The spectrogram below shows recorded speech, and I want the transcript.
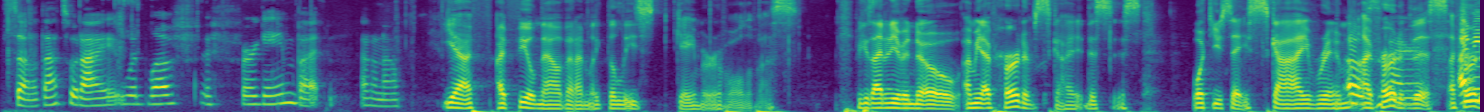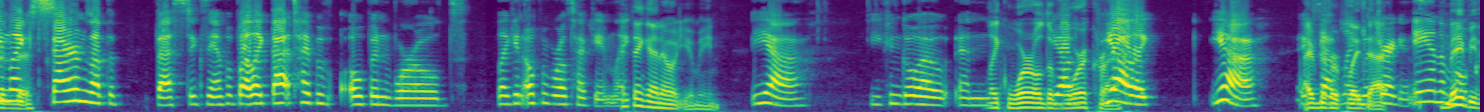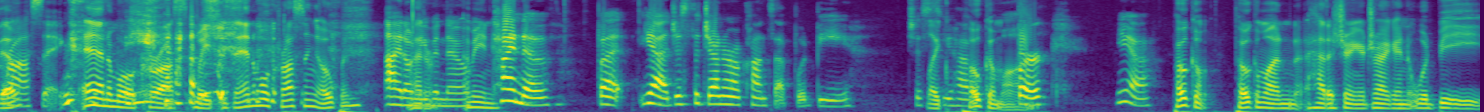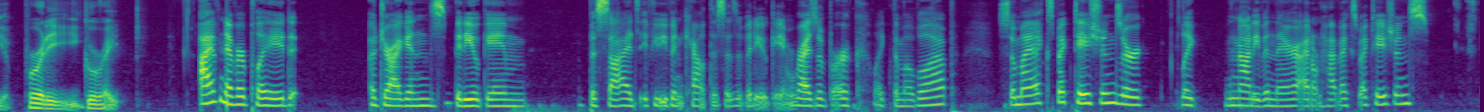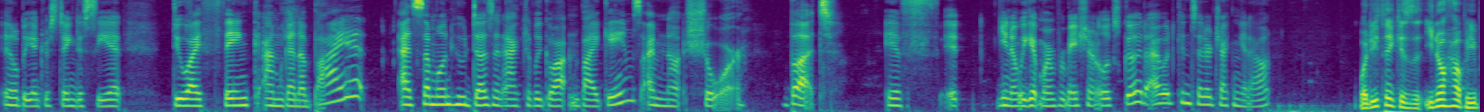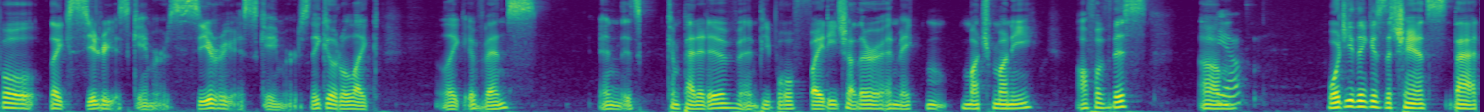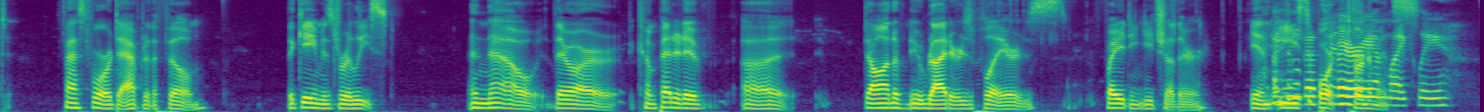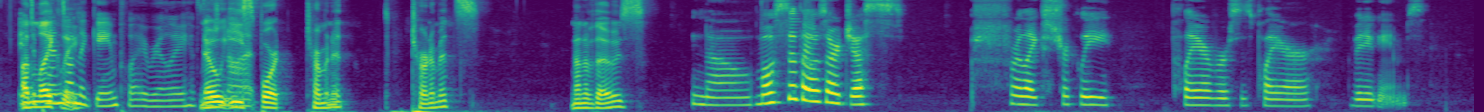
So that's what I would love if, for a game, but I don't know. Yeah, I, f- I feel now that I'm like the least gamer of all of us because I don't even know. I mean, I've heard of Sky. This is what do you say, Skyrim. Oh, I've heard of this. I've I heard mean, of like this. Skyrim's not the best example, but like that type of open world, like an open world type game, Like I think I know what you mean. yeah, you can go out and Like World of have- Warcraft. Yeah, like yeah. I've never except, like, played with that. Dragons. Animal Maybe, though. Crossing. Animal Yeah. Cross. Wait, is Animal Crossing open? I don't even know. I mean, kind of, but yeah, just the general concept would be just like you have Pokemon. Berk. Yeah. Pokemon. Pokemon How to Train Your Dragon would be pretty great. I've never played a Dragons video game besides, if you even count this as a video game, Rise of Berk, like the mobile app. So my expectations are like not even there. I don't have expectations. It'll be interesting to see it. Do I think I'm going to buy it? As someone who doesn't actively go out and buy games, I'm not sure. But if it, you know, we get more information and it looks good, I would consider checking it out. What do you think is you know how people like serious gamers, serious gamers, they go to like like events and it's competitive and people fight each other and make m- much money off of this. Um, yeah. What do you think is the chance that fast forward to after the film, the game is released, and now there are competitive uh, Dawn of New Riders players fighting each other in I think that's esport very tournaments? unlikely. It depends Unlikely. on the gameplay, really. If No there's not- esport tournament tournaments. None of those. No, most of those are just for like strictly player versus player video games.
